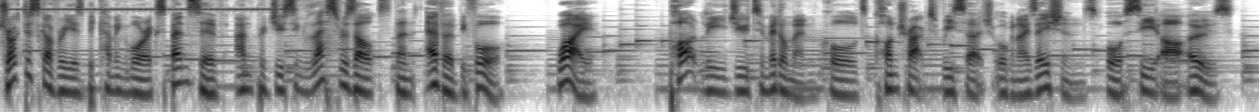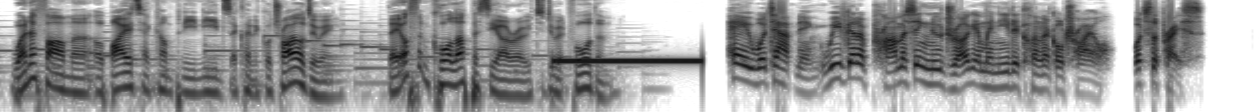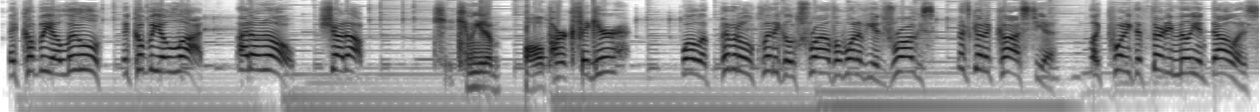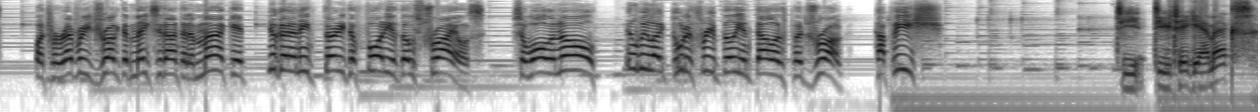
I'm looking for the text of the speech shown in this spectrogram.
drug discovery is becoming more expensive and producing less results than ever before. Why? Partly due to middlemen called contract research organizations, or CROs. When a pharma or biotech company needs a clinical trial doing, they often call up a CRO to do it for them. Hey, what's happening? We've got a promising new drug and we need a clinical trial. What's the price? It could be a little, it could be a lot. I don't know. Shut up. C- can we get a ballpark figure? Well, a pivotal clinical trial for one of your drugs, that's gonna cost you like 20 to 30 million dollars. But for every drug that makes it onto the market, you're gonna need 30 to 40 of those trials. So all in all, it'll be like 2 to 3 billion dollars per drug. Capiche? Do you, do you take Amex?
